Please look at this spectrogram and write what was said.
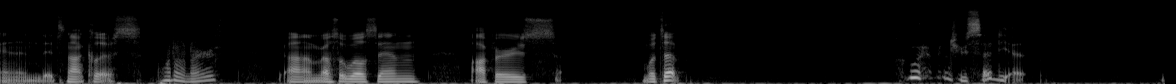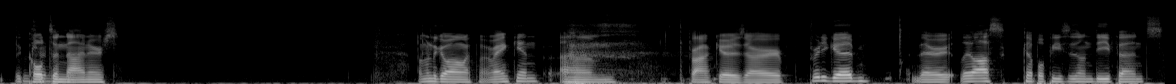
and it's not close. What on earth? Um, Russell Wilson offers. What's up? Who haven't you said yet? The I'm trying to Colts and. Niners. I'm gonna go on with my ranking. Um, the Broncos are pretty good. They they lost a couple pieces on defense.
